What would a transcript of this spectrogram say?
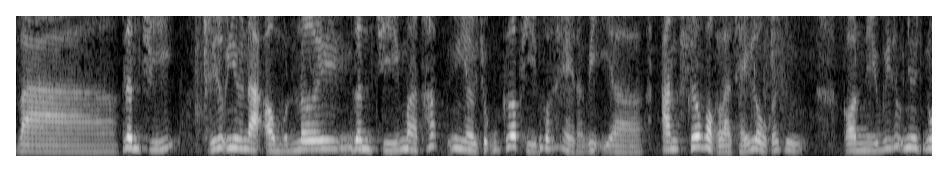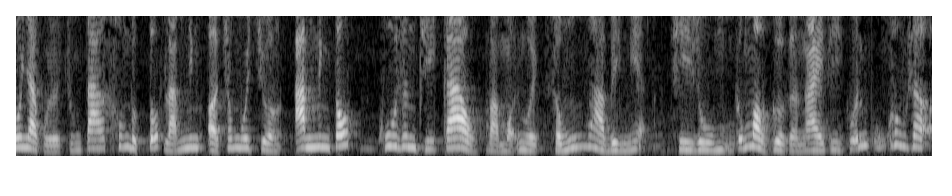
và dân trí. Ví dụ như là ở một nơi dân trí mà thấp nhiều trộm cướp thì có thể là bị uh, ăn cướp hoặc là cháy lổ các thứ. Còn nếu ví dụ như ngôi nhà của chúng ta không được tốt lắm nhưng ở trong môi trường an ninh tốt, khu dân trí cao và mọi người sống hòa bình ấy thì dù có mở cửa cả ngày thì vẫn cũng không sợ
